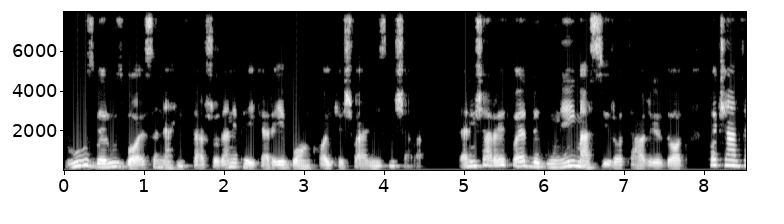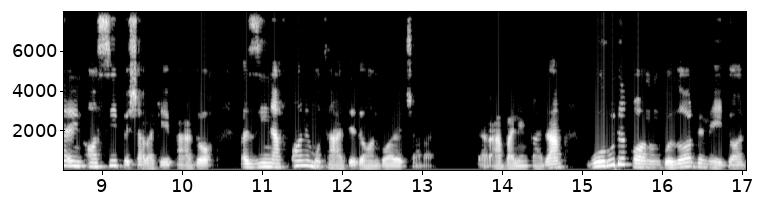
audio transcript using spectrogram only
روز به روز باعث نحیفتر شدن پیکره بانک های کشور نیز می شود. در این شرایط باید به گونه ای مسیر را تغییر داد تا کمترین آسیب به شبکه پرداخت و زینفعان متعدد آن وارد شود. در اولین قدم ورود قانونگذار به میدان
